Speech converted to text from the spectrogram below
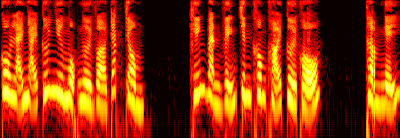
Cô lại nhảy cứ như một người vợ trách chồng. Khiến Bành Viễn Chinh không khỏi cười khổ. Thầm nghĩ.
